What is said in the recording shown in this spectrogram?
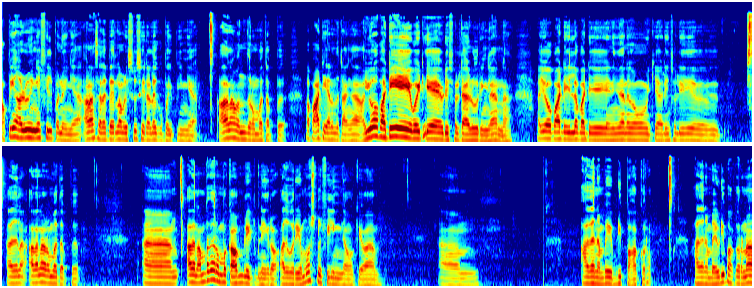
அப்பயும் அழுவீங்க ஃபீல் பண்ணுவீங்க. ஆனால் சில பேர்லாம் அப்படி சூசைட் அளவுக்கு போய்ப்பீங்க. அதெல்லாம் வந்து ரொம்ப தப்பு. பாட்டி இறந்துட்டாங்க. ஐயோ பாட்டி போயிட்டே அப்படி சொல்லிட்டு அழுவுறீங்களா என்ன? ஐயோ பாட்டி இல்லை பாட்டி நீங்கள் தானே ரொம்ப முக்கியம் அப்படின்னு சொல்லி அதெல்லாம் அதெல்லாம் ரொம்ப தப்பு. அதை நம்ம தான் ரொம்ப காம்ப்ளீட் பண்ணிக்கிறோம். அது ஒரு எமோஷ்னல் ஃபீலிங் தான் ஓகேவா அதை நம்ம எப்படி பார்க்குறோம்? அதை நம்ம எப்படி பார்க்குறோன்னா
